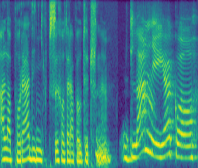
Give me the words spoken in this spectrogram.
ala poradnik psychoterapeutyczny? Dla mnie jako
